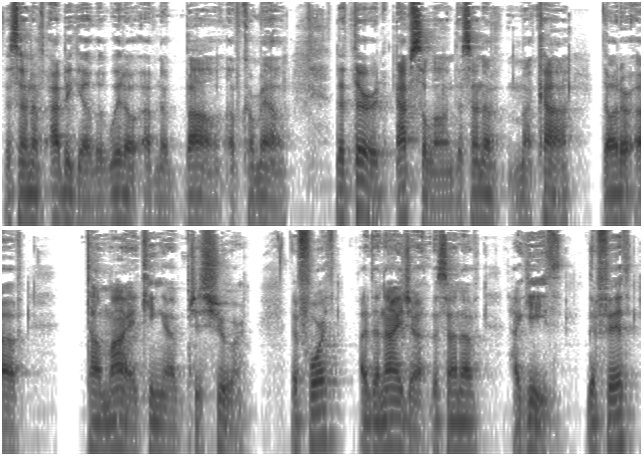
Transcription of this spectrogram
the son of Abigail, the widow of Nabal of Carmel. The third, Absalom, the son of Maacah, daughter of Talmai, king of Geshur. The fourth, Adonijah, the son of Haggith. The fifth,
